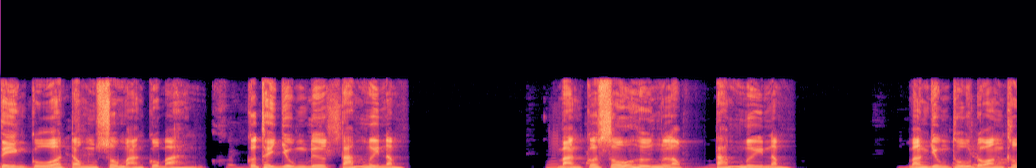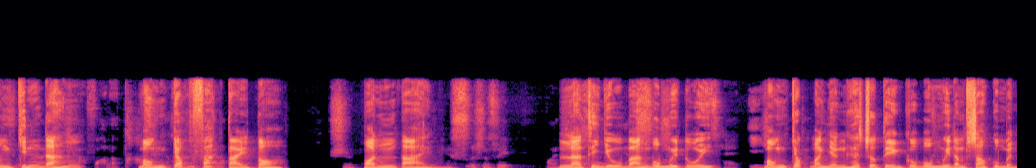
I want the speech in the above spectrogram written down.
Tiền của trong số mạng của bạn Có thể dùng được 80 năm. Bạn có số hưởng lộc 80 năm. Bạn dùng thủ đoạn không chính đáng, Bỗng chốc phát tài to Hoạnh tài. Là thí dụ bạn 40 tuổi, Bỗng chốc bạn nhận hết số tiền của 40 năm sau của mình,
